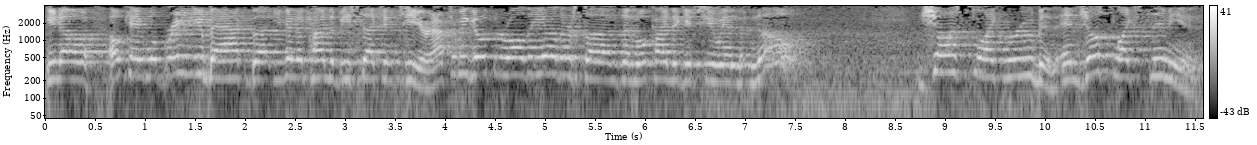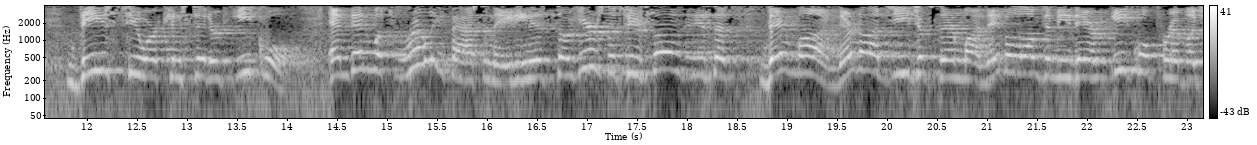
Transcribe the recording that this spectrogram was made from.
You know, okay, we'll bring you back, but you're going to kind of be second tier. After we go through all the other sons, then we'll kind of get you in. No just like Reuben and just like Simeon. These two are considered equal. And then what's really fascinating is so here's the two sons, and he says, They're mine. They're not Egypt's, they're mine. They belong to me. They are equal privilege,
